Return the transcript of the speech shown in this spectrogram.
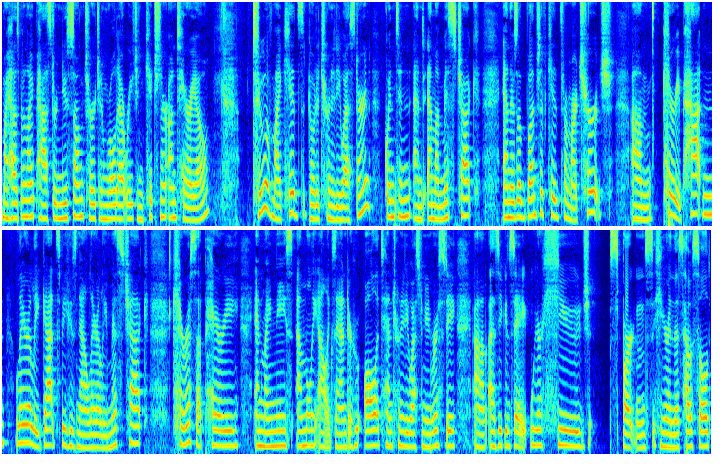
My husband and I pastor New Song Church and World Outreach in Kitchener, Ontario. Two of my kids go to Trinity Western, Quinton and Emma Mischuk, and there's a bunch of kids from our church. Um, Carrie Patton, Larry Lee Gatsby, who's now Lee Mischuk, Carissa Perry, and my niece Emily Alexander, who all attend Trinity Western University. Um, as you can say, we're huge Spartans here in this household.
